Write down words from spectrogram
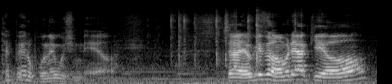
택배로 보내고 싶네요. 자 여기서 마무리할게요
